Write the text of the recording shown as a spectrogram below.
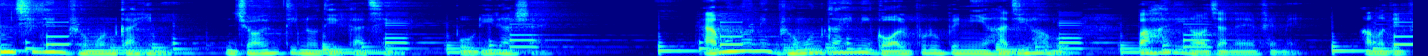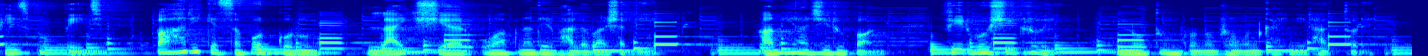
শুনছিলেন ভ্রমণ কাহিনী জয়ন্তী নদীর কাছে, পরীর আশায়। এমন অনেক ভ্রমণ কাহিনী গল্পরূপে নিয়ে হাজির হব পাহাড়ির অজানা এফএমে আমাদের ফেসবুক পেজ পাহাড়িকে সাপোর্ট করুন লাইক শেয়ার ও আপনাদের ভালোবাসা দিয়ে। আমি আজি রূপন, ফিরব শীঘ্রই নতুন কোনো ভ্রমণ কাহিনীর হাত ধরে।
